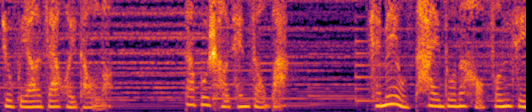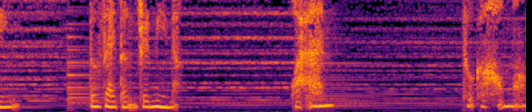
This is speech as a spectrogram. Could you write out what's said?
就不要再回头了，大步朝前走吧，前面有太多的好风景，都在等着你呢。晚安，做个好梦。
